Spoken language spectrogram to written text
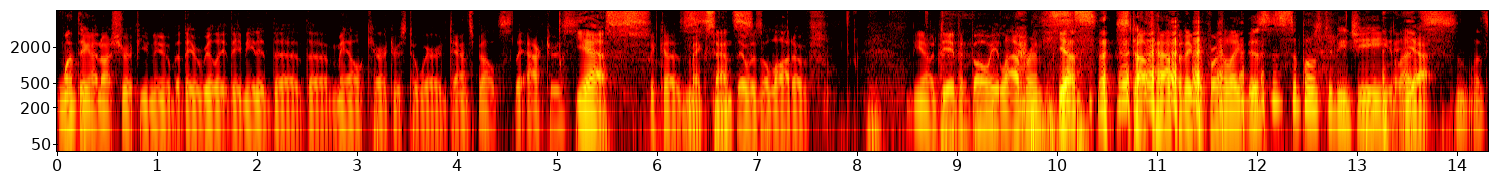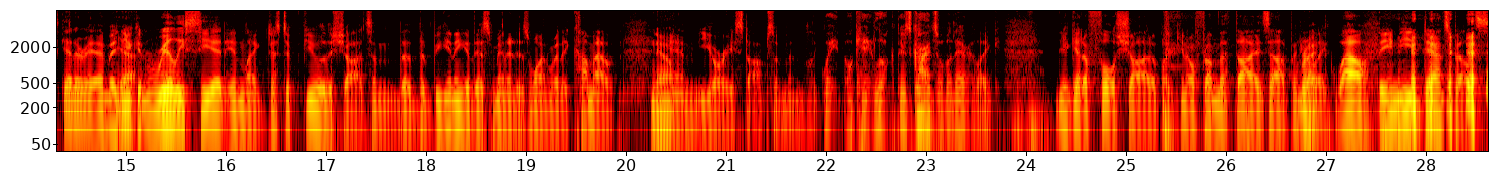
one thing I'm not sure if you knew, but they really they needed the the male characters to wear dance belts, the actors, yes because makes sense. There was a lot of you know David Bowie labyrinth Yes. stuff happening before they're like this is supposed to be G let's let's get her in but Yeah. you can really see it in like just a few of the shots and the the beginning of this minute is one where they come out Yeah. and Yori stops them and like wait okay look there's guards over there like you get a full shot of like you know from the thighs up and Right. you're like wow they need dance belts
